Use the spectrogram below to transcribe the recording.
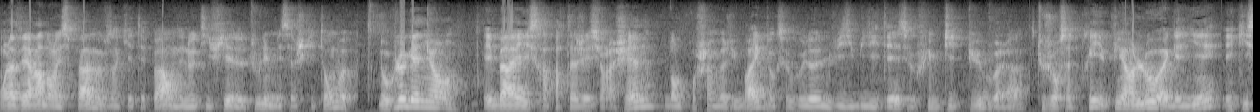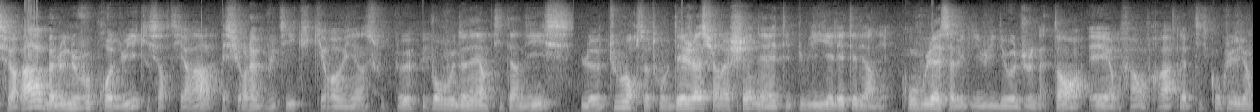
On la verra dans les spams ne vous inquiétez pas, on est notifié de tous les messages qui tombent. Donc le gagnant, eh ben, il sera partagé sur la chaîne dans le prochain Magic Break, donc ça vous donne une visibilité, ça vous fait une petite pub, voilà, toujours ça de prix. Et puis un lot à gagner, et qui sera bah, le nouveau produit qui sortira sur la boutique, qui revient sous peu. Et pour vous donner un petit indice, le tour se trouve déjà sur la chaîne et a été publié l'été dernier. On vous laisse avec les vidéos de Jonathan, et enfin on fera la petite conclusion.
